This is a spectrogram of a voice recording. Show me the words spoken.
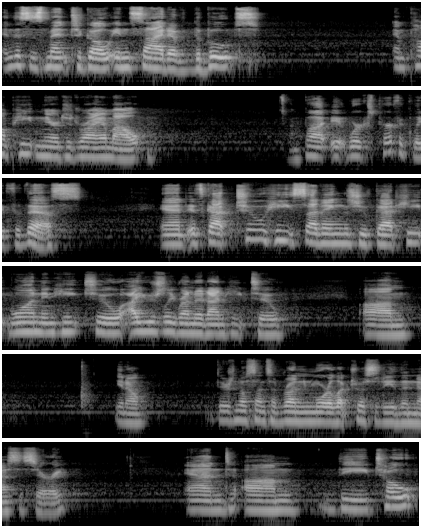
And this is meant to go inside of the boots and pump heat in there to dry them out but it works perfectly for this. And it's got two heat settings. You've got heat 1 and heat 2. I usually run it on heat 2. Um, you know, there's no sense in running more electricity than necessary. And um, the tote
